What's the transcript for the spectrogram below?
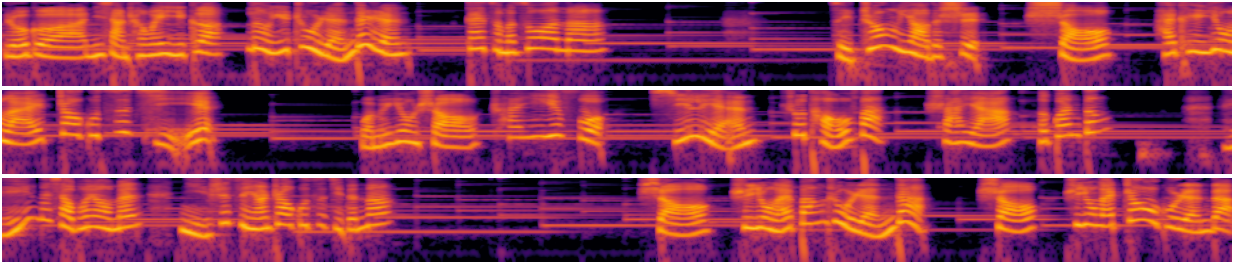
如果你想成为一个乐于助人的人，该怎么做呢？最重要的是，手还可以用来照顾自己。我们用手穿衣服。洗脸、梳头发、刷牙和关灯。哎，那小朋友们，你是怎样照顾自己的呢？手是用来帮助人的，手是用来照顾人的，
